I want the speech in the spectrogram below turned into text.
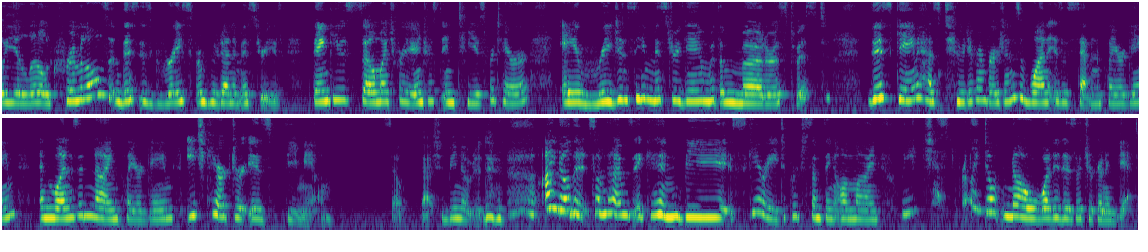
you little criminals. This is Grace from Whodunnit Mysteries. Thank you so much for your interest in Tea is for Terror, a Regency mystery game with a murderous twist. This game has two different versions. One is a seven player game and one is a nine player game. Each character is female. So that should be noted. I know that sometimes it can be scary to purchase something online when you just really don't know what it is that you're gonna get.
